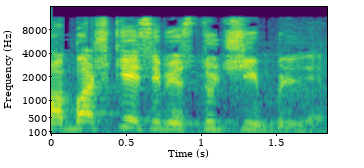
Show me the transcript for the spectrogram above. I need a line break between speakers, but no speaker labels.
по башке себе стучи, блядь.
